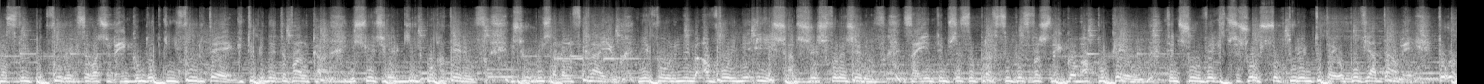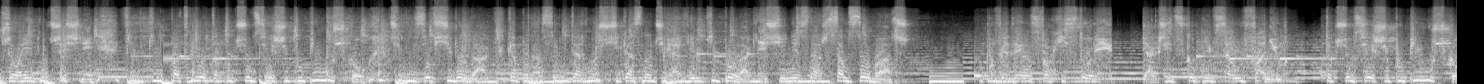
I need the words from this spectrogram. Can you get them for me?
na swój podwórek, zobacz ręką dotknij furtek Gdyby nie ta walka i śmierć wielkich bohaterów. Żyłbyś nadal w kraju, niewolnym, a w wojnie i szarżysz foleżerów Zajętym przez oprawców bezważnego apogeum Ten człowiek z przeszłością, którym tutaj opowiadamy To orzeł, jednocześnie wielki patriota To ksiądz Jerzy Popiełuszko, czyli ze wsi Rodak Kapelan Solidarności, kaznodzieja, wielki Polak. Jeśli nie znasz, sam zobacz. Opowiadając wam historię, jak żyć zgodnie w zaufaniu To ksiądz Jerzy Popiełuszko,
